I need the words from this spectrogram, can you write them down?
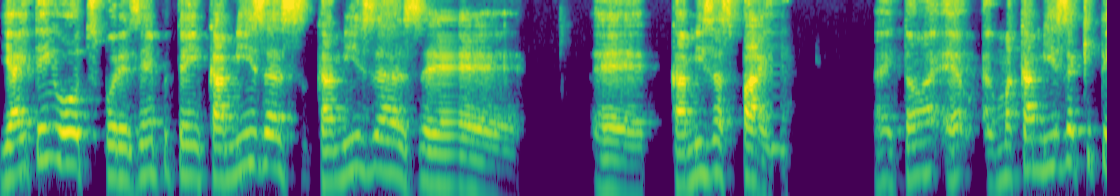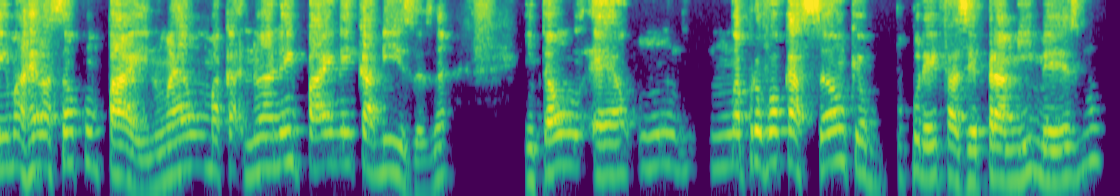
E aí tem outros, por exemplo, tem camisas, camisas, é, é, camisas pai. Né? Então, é, é uma camisa que tem uma relação com o pai, não é, uma, não é nem pai nem camisas. Né? Então, é um, uma provocação que eu procurei fazer para mim mesmo,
